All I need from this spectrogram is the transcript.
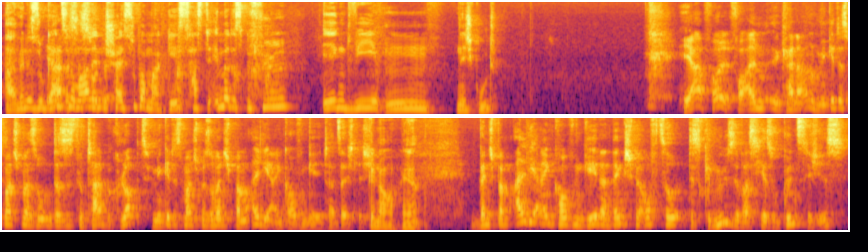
Aber wenn du so Ja, ganz normal so in den de- scheiß Supermarkt gehst, hast du immer das Gefühl, irgendwie mh, nicht gut. Ja, voll. Vor allem, äh, keine Ahnung, mir geht es manchmal so, und das ist total bekloppt, mir geht es manchmal so, wenn ich beim Aldi einkaufen gehe, tatsächlich. Genau, ja. Wenn ich beim Aldi einkaufen gehe, dann denke ich mir oft so, das Gemüse, was hier so günstig ist,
